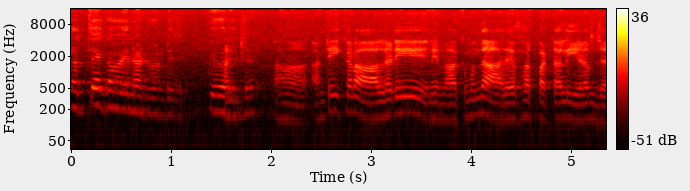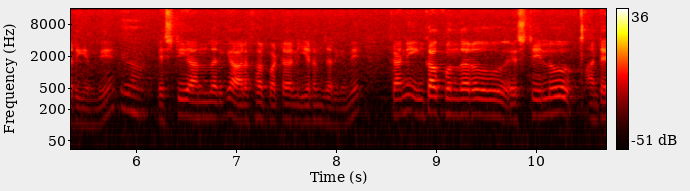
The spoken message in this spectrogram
ప్రత్యేకమైనటువంటిది. అంటే ఇక్కడ ఆల్రెడీ నేను రాకముందే ఆర్ఎఫ్ఆర్ పట్టాలు ఇవ్వడం జరిగింది. ఎస్టీ అందరికీ ఆర్ఎఫ్ఆర్ పట్టాలు ఇవ్వడం జరిగింది. కానీ ఇంకా కొందరు ఎస్టీలు అంటే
